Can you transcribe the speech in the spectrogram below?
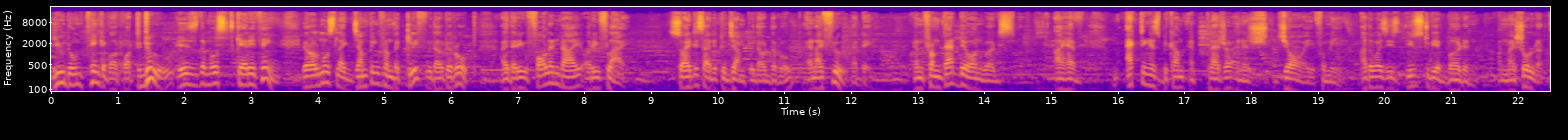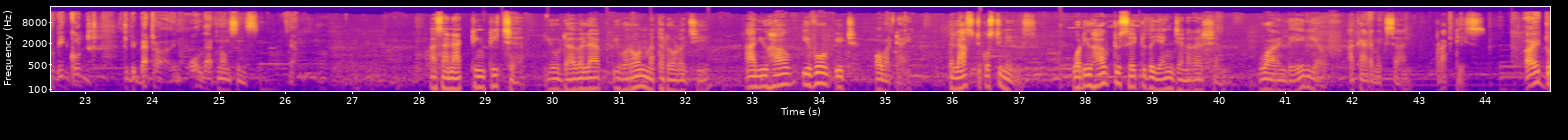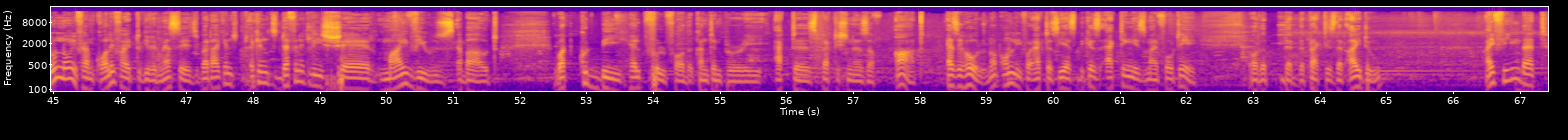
You don't think about what to do is the most scary thing. You're almost like jumping from the cliff without a rope. Either you fall and die or you fly. So I decided to jump without the rope and I flew that day. And from that day onwards, I have acting has become a pleasure and a joy for me. Otherwise, it used to be a burden on my shoulder to be good, to be better, you know, all that nonsense. Yeah. As an acting teacher, you develop your own methodology and you have evolved it over time. The last question is what do you have to say to the young generation who are in the area of academics and practice? I don't know if I'm qualified to give a message, but I can I can definitely share my views about what could be helpful for the contemporary actors, practitioners of art as a whole, not only for actors, yes, because acting is my forte or the that the practice that I do. I feel that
